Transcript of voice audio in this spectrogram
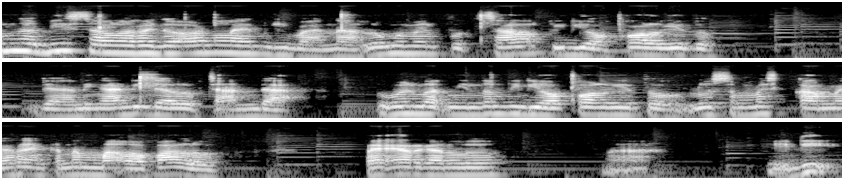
Lu nggak bisa olahraga online. Gimana? Lu main futsal video call gitu. Jangan ngadi dah lu canda lu main badminton video call gitu. Lu semes kamera yang kena mak bapak lo PR kan lu. Nah jadi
